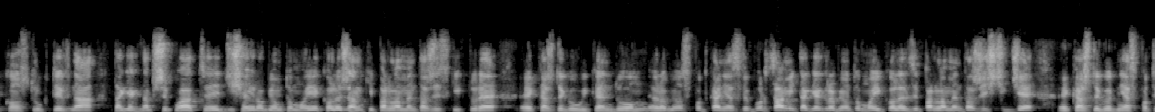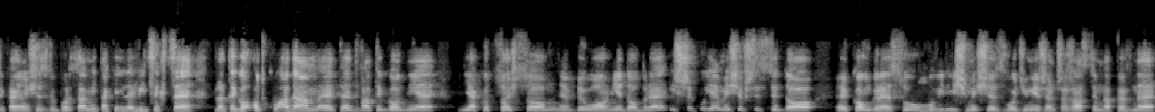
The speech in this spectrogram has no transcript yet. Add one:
konstruktywna, tak jak na przykład dzisiaj robią to moje koleżanki parlamentarzystki, które każdego weekendu robią spotkania z wyborcami, tak jak robią to moi koledzy parlamentarzyści, gdzie każdego dnia spotykają się z wyborcami. Takiej lewicy chcę, dlatego odkładam te dwa tygodnie jako coś, co było niedobre i szykujemy się wszyscy do kongresu. Umówiliśmy się z Włodzimierzem Czarzastym na pewne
